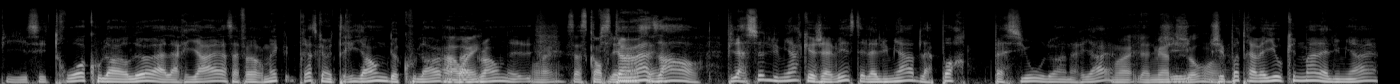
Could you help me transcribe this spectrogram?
Puis ces trois couleurs-là à l'arrière, ça formait presque un triangle de couleurs Ah en ouais? background. Ouais, ça se. C'était un hasard. Puis la seule lumière que j'avais, c'était la lumière de la porte là, en arrière. Ouais, la lumière du jour. J'ai pas travaillé aucunement la lumière.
